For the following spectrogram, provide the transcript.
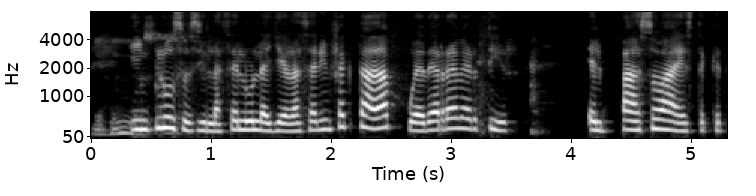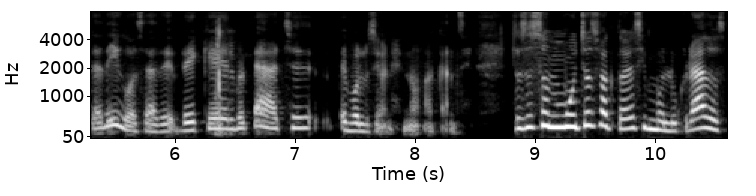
Incluso si la célula llega a ser infectada, puede revertir el paso a este que te digo, o sea, de, que el BPH evolucione, ¿no? A cáncer. Entonces son muchos factores involucrados.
